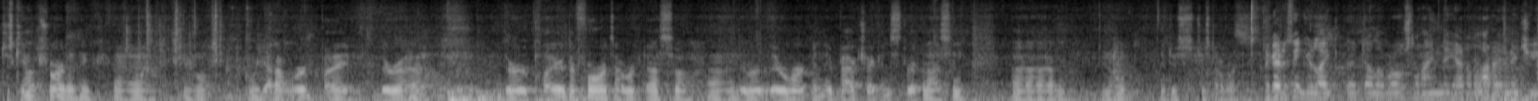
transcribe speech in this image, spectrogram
just came up short. I think uh, you know we got outworked by their uh, their player, their forwards outworked us. So they were they were working, they're back checking, stripping us, and um, you know they just just outworked us. I got to think you like the De La Rose line. They had a lot of energy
